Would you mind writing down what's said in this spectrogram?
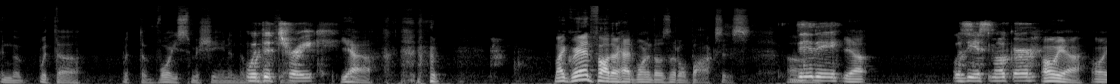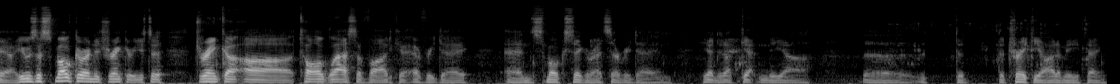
in the with the with the voice machine in the With the trach. Yeah. My grandfather had one of those little boxes. Um, Did he? Yeah. Was he a smoker? Oh yeah. Oh yeah. He was a smoker and a drinker. He used to drink a, a tall glass of vodka every day and smoke cigarettes every day. And he ended up getting the uh, the, the the the tracheotomy thing.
